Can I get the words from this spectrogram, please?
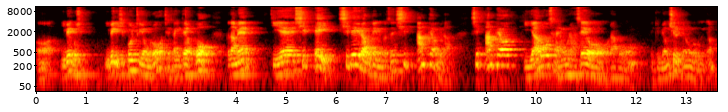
어, 250, 220V용으로 제작이 되었고 그 다음에 뒤에 10A, 10A라고 되어 있는 것은 10A입니다. 10A 이하로 사용을 하세요 라고 이렇게 명시를 해놓은 거거든요.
